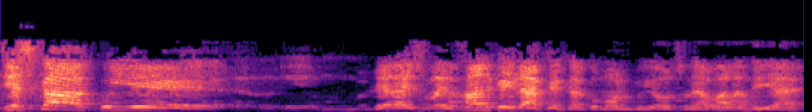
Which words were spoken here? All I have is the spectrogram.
جس کا کوئی یہ ڈیرا اسماعیل خان کے علاقے کا کو مولوی ہے، اس نے حوالہ دیا ہے۔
